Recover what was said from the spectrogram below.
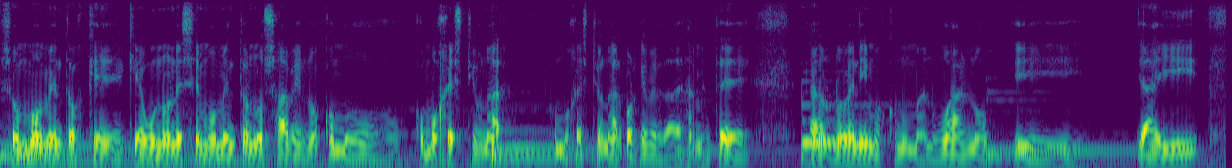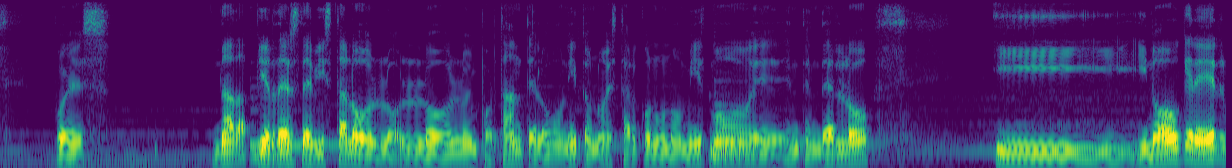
son momentos que, uno en ese momento no sabe ¿no? Cómo, cómo gestionar cómo gestionar, porque verdaderamente, claro, no venimos con un manual, ¿no? Y, ahí, pues, nada, pierdes de vista lo, lo, importante, lo bonito, ¿no? Estar con uno mismo, eh, entenderlo y, y, no querer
